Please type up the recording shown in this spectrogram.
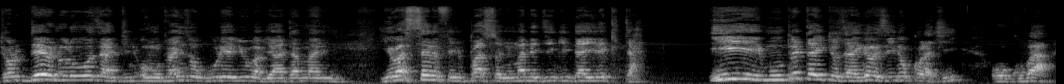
toluddeyo n'olowooza nti omuntu ayinza okugula ebyuma byatamanyi. Yourself in person managing director. Ii mumpe taito zange we zirina okukola ki? Okuba.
